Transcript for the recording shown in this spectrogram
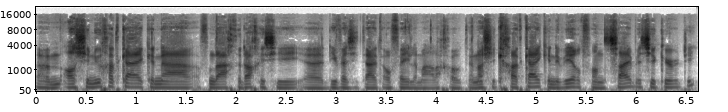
Um, als je nu gaat kijken naar vandaag de dag is die diversiteit al vele malen groter. En als je gaat kijken in de wereld van cybersecurity.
